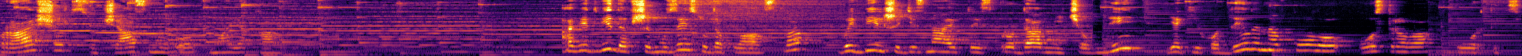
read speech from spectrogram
пращур сучасного маяка. А відвідавши музей судоплавства, ви більше дізнаєтесь про давні човни, які ходили навколо острова Хортиця.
